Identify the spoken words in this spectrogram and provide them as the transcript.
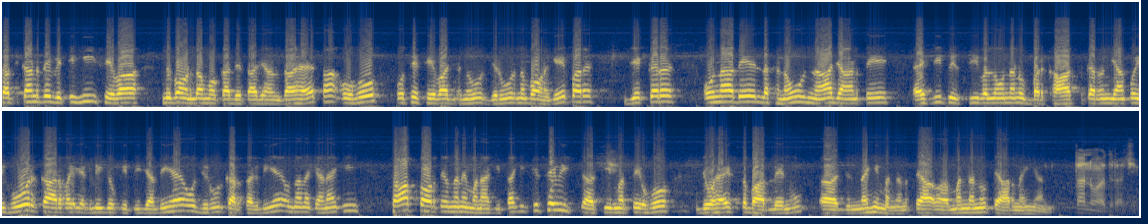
ਸੱਚਖੰਡ ਦੇ ਵਿੱਚ ਹੀ ਸੇਵਾ ਨਿਭਾਉਣ ਦਾ ਮੌਕਾ ਦਿੱਤਾ ਜਾਂਦਾ ਹੈ, ਤਾਂ ਉਹ ਉੱਥੇ ਸੇਵਾ ਜ਼ਰੂਰ ਜ਼ਰੂਰ ਨਿਭਾਉਣਗੇ। ਪਰ ਜੇਕਰ ਉਹਨਾਂ ਦੇ ਲਖਨਊ ਨਾ ਜਾਣ ਤੇ ਐਸਜੀਪੀਸੀ ਵੱਲੋਂ ਉਹਨਾਂ ਨੂੰ ਬਰਖਾਸਤ ਕਰਨ ਜਾਂ ਕੋਈ ਹੋਰ ਕਾਰਵਾਈ ਅਗਲੀ ਜੋ ਕੀਤੀ ਜਾਂਦੀ ਹੈ ਉਹ ਜ਼ਰੂਰ ਕਰ ਸਕਦੀ ਹੈ। ਉਹਨਾਂ ਦਾ ਕਹਿਣਾ ਹੈ ਕਿ ਸਾਫ਼ ਤੌਰ ਤੇ ਉਹਨਾਂ ਨੇ ਮਨਾ ਕੀਤਾ ਕਿ ਕਿਸੇ ਵੀ ਕੀਮਤ ਤੇ ਉਹ ਜੋ ਹੈ ਇਸ ਤਬਾਦਲੇ ਨੂੰ ਅ, ਨਹੀਂ ਮੰਨਣ ਤਿਆ- ਮੰਨਣ ਨੂੰ ਤਿਆਰ ਨਹੀਂ ਹਨ ਧੰਨਵਾਦ ਰਾਜੀਵ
